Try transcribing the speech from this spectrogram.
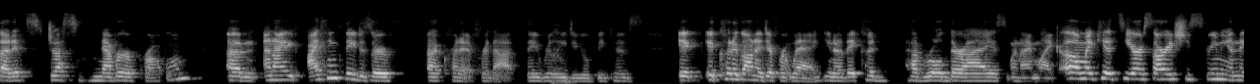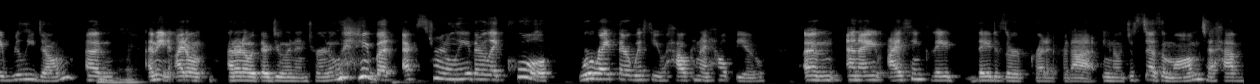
that it's just never a problem. Um, and I, I think they deserve uh, credit for that. They really do because it, it could have gone a different way. You know, they could have rolled their eyes when I'm like, oh, my kid's here. Sorry, she's screaming. And they really don't. Um, mm-hmm. I mean, I don't, I don't know what they're doing internally, but externally, they're like, cool, we're right there with you. How can I help you? Um, and I, I think they they deserve credit for that you know just as a mom to have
